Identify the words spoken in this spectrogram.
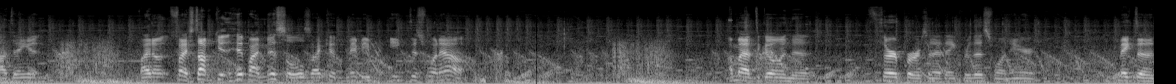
Ah, dang it. If I don't, if I stop getting hit by missiles, I could maybe eke this one out. I'm gonna have to go into third person, I think, for this one here. Make the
